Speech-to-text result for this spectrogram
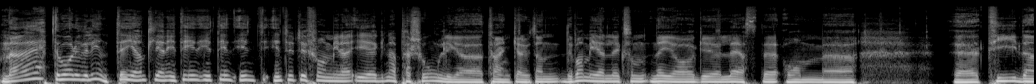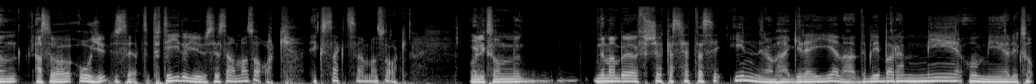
Nej, det var det väl inte egentligen. Inte, inte, inte, inte utifrån mina egna personliga tankar, utan det var mer liksom när jag eh, läste om eh, eh, tiden, alltså och ljuset. För tid och ljus är samma sak, exakt samma sak. Och liksom när man börjar försöka sätta sig in i de här grejerna, det blir bara mer och mer liksom,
